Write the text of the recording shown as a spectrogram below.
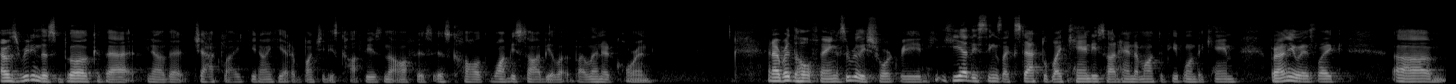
I was reading this book that, you know, that Jack liked, you know, he had a bunch of these copies in the office. It's called Wabi Sabi by Leonard Koren. And I read the whole thing. It's a really short read. He, he, had these things like stacked up like candy, so I'd hand them out to people when they came. But anyways, like, um,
